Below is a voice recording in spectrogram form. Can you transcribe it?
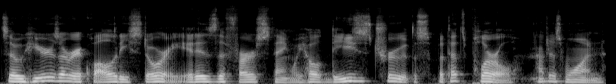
So here's our equality story. It is the first thing. We hold these truths, but that's plural, not just one.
